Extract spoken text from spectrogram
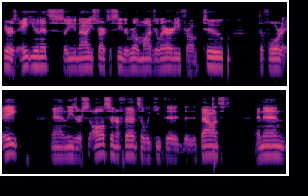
here is eight units so you now you start to see the real modularity from two to four to eight and these are all center fed so we keep the, the balanced and then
